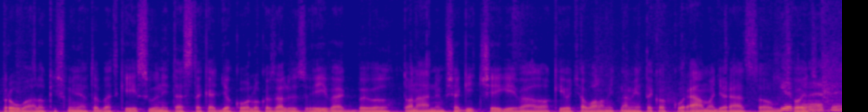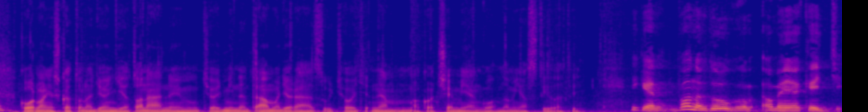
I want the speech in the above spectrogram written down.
próbálok is minél többet készülni, teszteket gyakorlok az előző évekből, tanárnőm segítségével, aki, hogyha valamit nem értek, akkor elmagyarázza, úgyhogy kormányos katona Gyöngyi a tanárnőm, úgyhogy mindent elmagyaráz, úgyhogy nem akad semmilyen gond, ami azt illeti. Igen, vannak dolgok, amelyek egy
